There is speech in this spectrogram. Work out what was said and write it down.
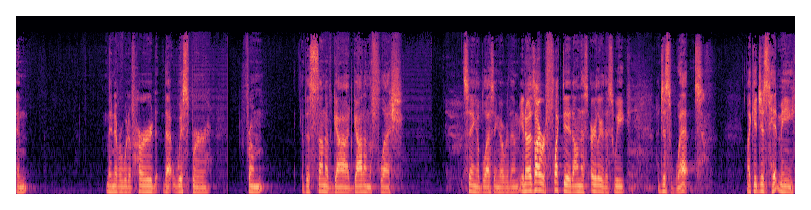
And they never would have heard that whisper from the Son of God, God in the flesh, saying a blessing over them. You know, as I reflected on this earlier this week, I just wept. Like it just hit me.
